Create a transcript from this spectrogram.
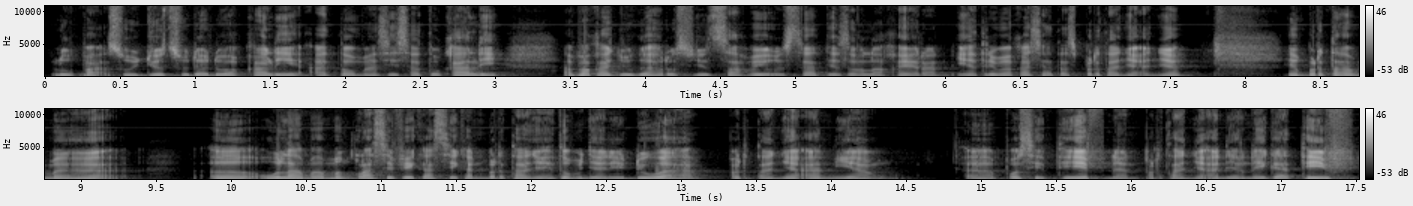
lupa sujud sudah dua kali atau masih satu kali. Apakah juga harus sujud sahwi Ustadz? Jazakallah khairan. Ya terima kasih atas pertanyaannya. Yang pertama, uh, ulama mengklasifikasikan bertanya itu menjadi dua. Pertanyaan yang uh, positif dan pertanyaan yang negatif.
